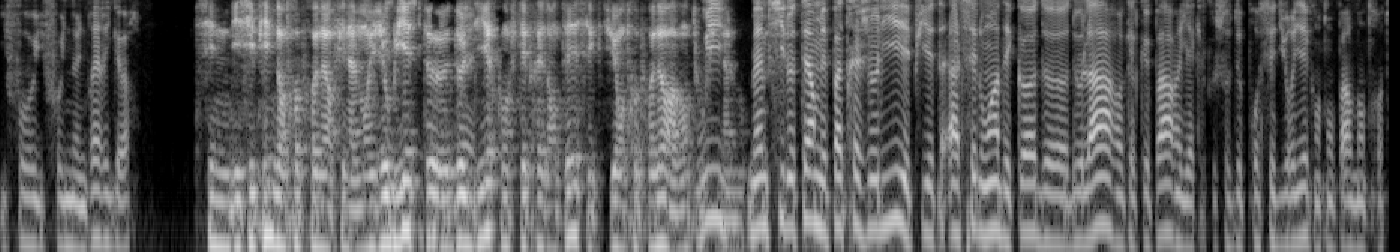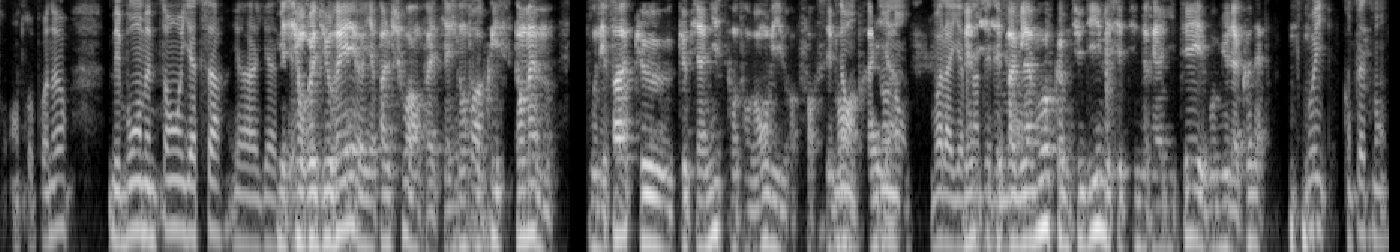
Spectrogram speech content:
il faut une vraie rigueur. C'est une discipline d'entrepreneur finalement. Et j'ai oublié de, le dire quand je t'ai présenté, c'est que tu es entrepreneur avant tout Oui, finalement. même si le terme est pas très joli et puis est assez loin des codes euh, de l'art, quelque part, il y a quelque chose de procédurier quand on parle d'entrepreneur. Mais bon, en même temps, il y a de ça. Il y a, il y a- Mais il si on veut durer, il n'y a pas le choix en fait. Il y a Je une crois. entreprise quand même. On n'est pas que, que pianiste quand on veut en vivre. Forcément, Non, après, il y non, a- non. Voilà, il y a même plein si c'est pas glamour comme tu dis, mais c'est une réalité et vaut mieux la connaître. Oui, complètement.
